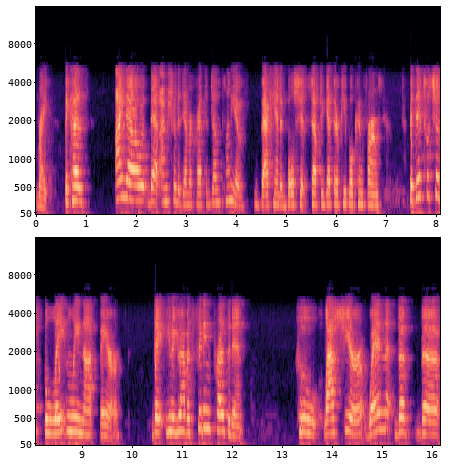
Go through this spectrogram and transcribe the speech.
Right. because I know that I'm sure the Democrats have done plenty of backhanded bullshit stuff to get their people confirmed. But this was just blatantly not fair. They, you know, you have a sitting president who last year, when the the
